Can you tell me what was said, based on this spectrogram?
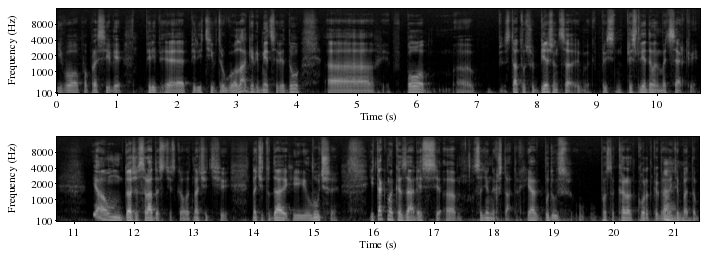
его попросили э, перейти в другой лагерь, имеется в виду э, по э, статусу беженца э, прес- преследуемой церкви. Я вам даже с радостью сказал, значит, значит туда и лучше. И так мы оказались э, в Соединенных Штатах. Я буду просто корот- коротко говорить об не. этом.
